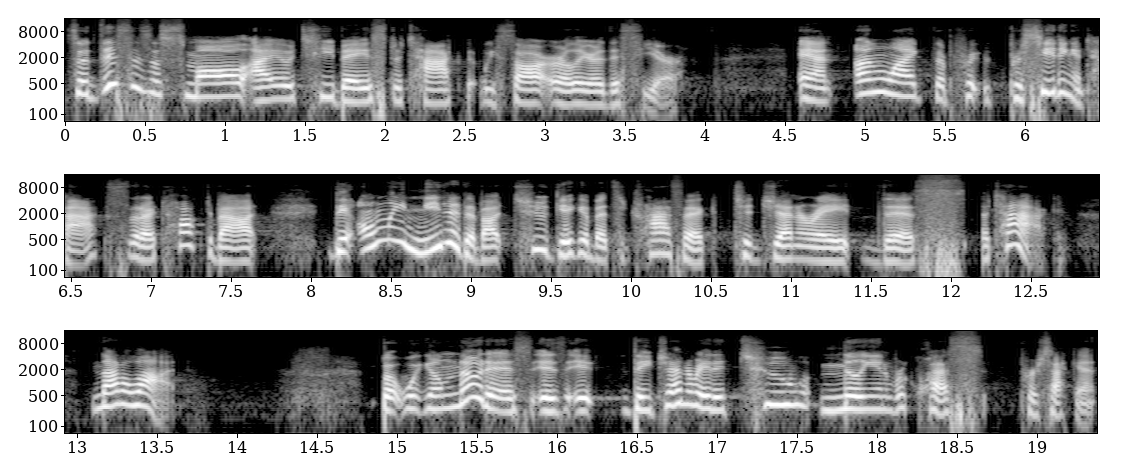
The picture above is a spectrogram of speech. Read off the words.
So this is a small IoT-based attack that we saw earlier this year. And unlike the pre preceding attacks that I talked about, they only needed about two gigabits of traffic to generate this attack. Not a lot. But what you'll notice is it, they generated 2 million requests per second.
